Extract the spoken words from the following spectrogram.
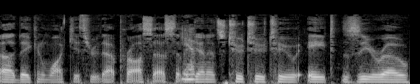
uh, they can walk you through that process. And Yep. again, it's two two two eight zero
